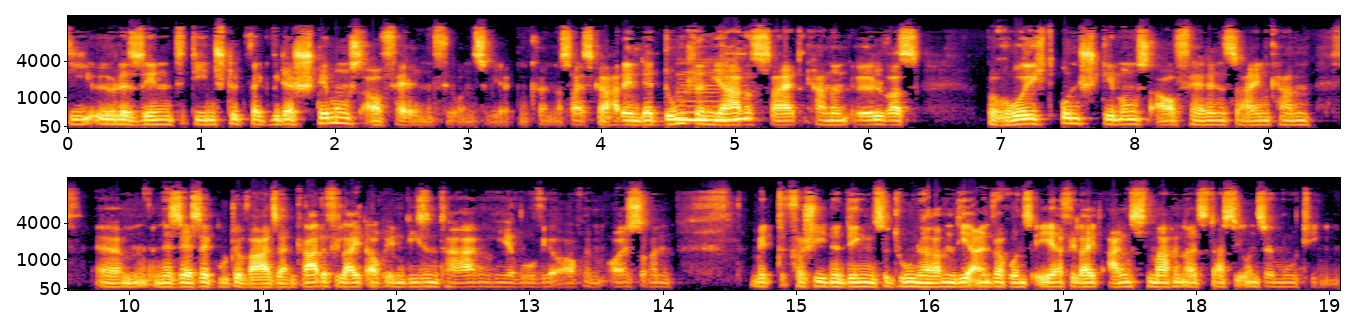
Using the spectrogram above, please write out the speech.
die Öle sind, die ein Stück weit wieder stimmungsaufhellend für uns wirken können. Das heißt, gerade in der dunklen mhm. Jahreszeit kann ein Öl, was beruhigt und stimmungsaufhellend sein kann, ähm, eine sehr, sehr gute Wahl sein. Gerade vielleicht auch in diesen Tagen hier, wo wir auch im Äußeren mit verschiedenen Dingen zu tun haben, die einfach uns eher vielleicht Angst machen, als dass sie uns ermutigen.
